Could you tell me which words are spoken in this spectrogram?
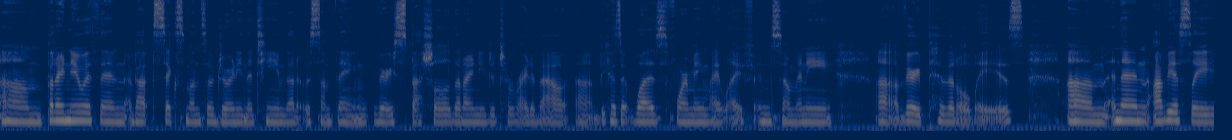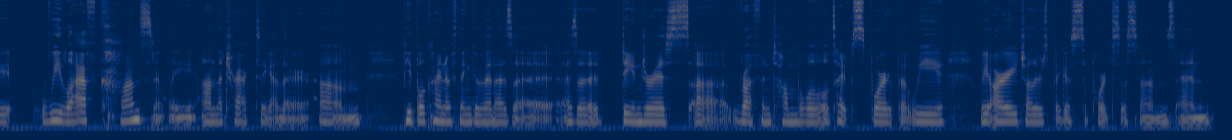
Um, but I knew within about six months of joining the team that it was something very special that I needed to write about um, because it was forming my life in so many uh, very pivotal ways. Um, and then obviously, we laugh constantly on the track together. Um, people kind of think of it as a as a dangerous, uh, rough and tumble type sport, but we we are each other's biggest support systems, and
